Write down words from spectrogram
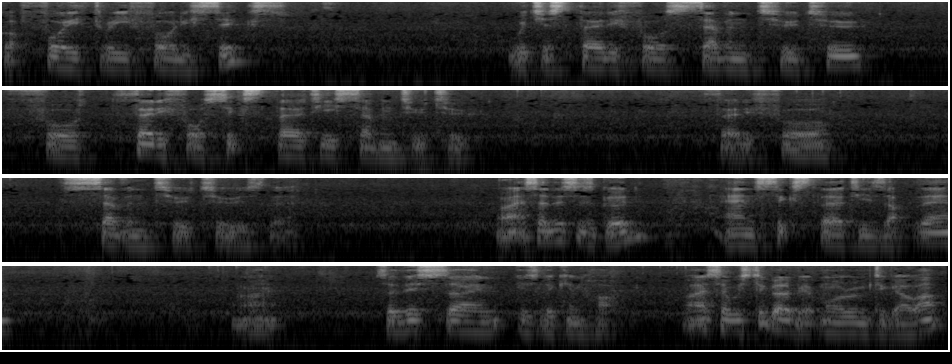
Got 43.46 which is 34.722 for 34.630 722 34 722 is there alright so this is good and 630 is up there alright so this zone is looking hot alright so we still got a bit more room to go up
